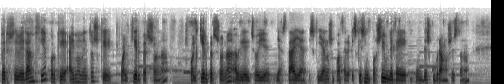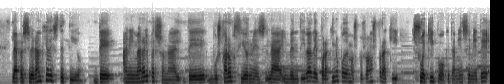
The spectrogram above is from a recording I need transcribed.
perseverancia, porque hay momentos que cualquier persona cualquier persona habría dicho, oye, ya está, ya, es que ya no se puede hacer, es que es imposible que descubramos esto, ¿no? La perseverancia de este tío, de animar al personal, de buscar opciones, la inventiva de por aquí no podemos, pues vamos por aquí, su equipo, que también se mete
